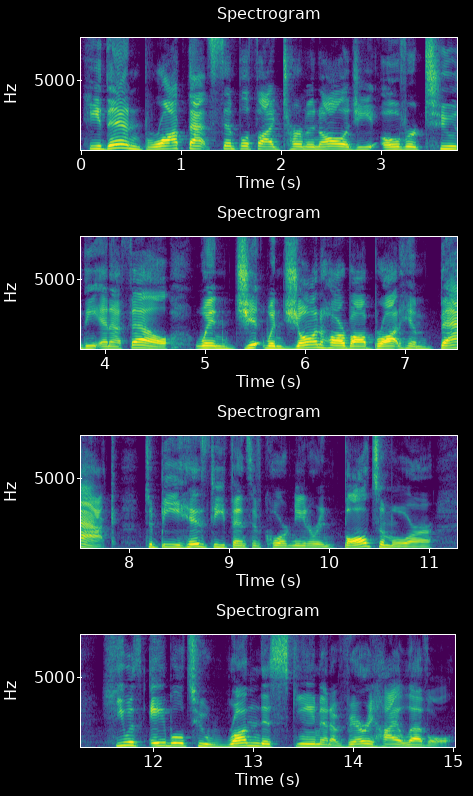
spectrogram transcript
He then brought that simplified terminology over to the NFL when J- when John Harbaugh brought him back to be his defensive coordinator in Baltimore he was able to run this scheme at a very high level.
